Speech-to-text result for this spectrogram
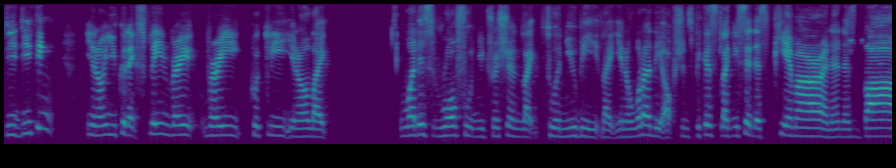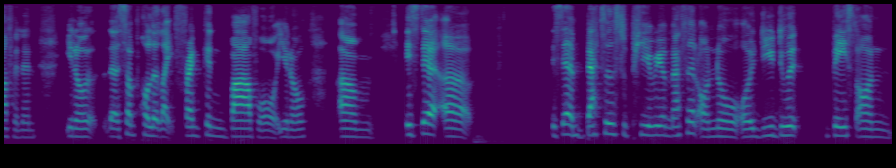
do, do you think you know you could explain very very quickly you know like what is raw food nutrition like to a newbie? Like you know what are the options? Because like you said there's pmr and then there's BARF and then you know some call it like franken BARF or you know um is there a is there a better superior method or no? Or do you do it based on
